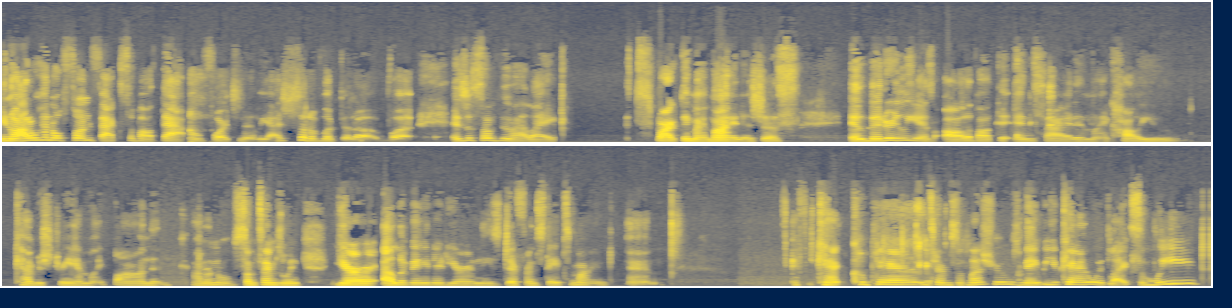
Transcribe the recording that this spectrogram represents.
you know, I don't have no fun facts about that. Unfortunately, I should have looked it up, but it's just something that like sparked in my mind. It's just, it literally is all about the inside and like how you chemistry and like bond and I don't know. Sometimes when you're elevated, you're in these different states of mind, and if you can't compare in terms of mushrooms, maybe you can with like some weed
